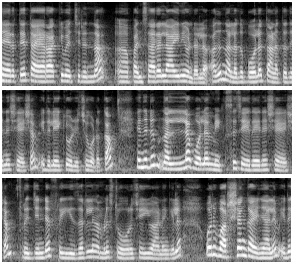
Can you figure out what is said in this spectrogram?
നേരത്തെ തയ്യാറാക്കി വെച്ചിരുന്ന പഞ്ചസാര ലായനി ഉണ്ടല്ലോ അത് നല്ലതുപോലെ തണുത്തതിന് ശേഷം ഇതിലേക്ക് ഒഴിച്ചു കൊടുക്കാം. എന്നിട്ട് നല്ലപോലെ മിക്സ് ചെയ്തതിന് ശേഷം ഫ്രിഡ്ജിന്റെ ഫ്രീസറിൽ നമ്മൾ സ്റ്റോർ ചെയ്യുവാണെങ്കിൽ ഒരു വർഷം കഴിഞ്ഞാലും ഇത്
